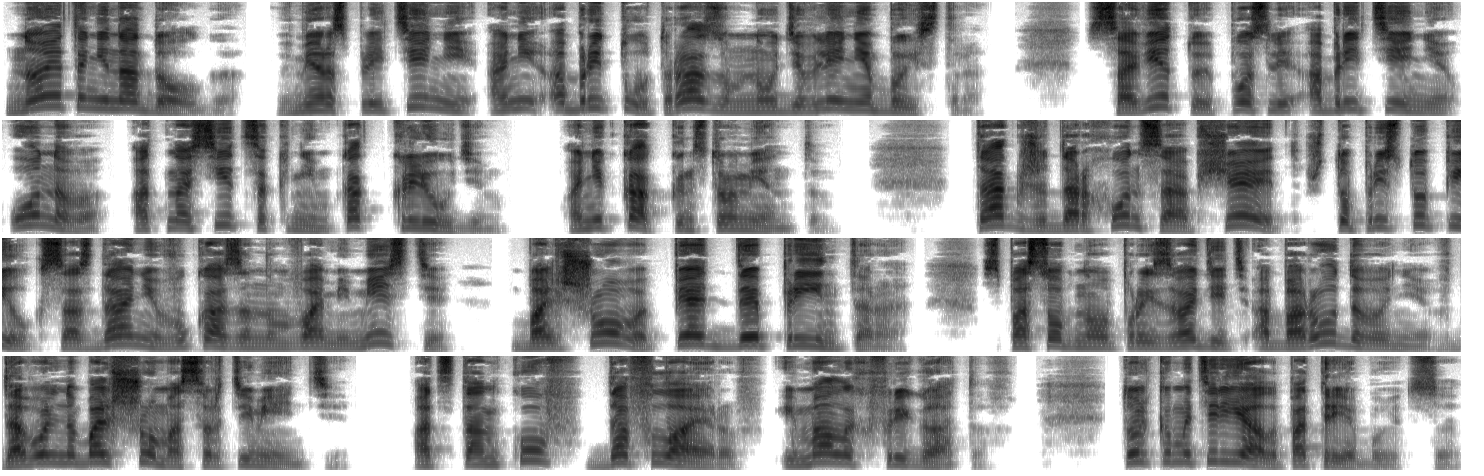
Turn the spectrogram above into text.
но это ненадолго. В миросплетении они обретут разум на удивление быстро. Советую после обретения оного относиться к ним как к людям, а не как к инструментам. Также Дархон сообщает, что приступил к созданию в указанном вами месте большого 5D принтера, способного производить оборудование в довольно большом ассортименте, от станков до флайеров и малых фрегатов. Только материалы потребуются,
